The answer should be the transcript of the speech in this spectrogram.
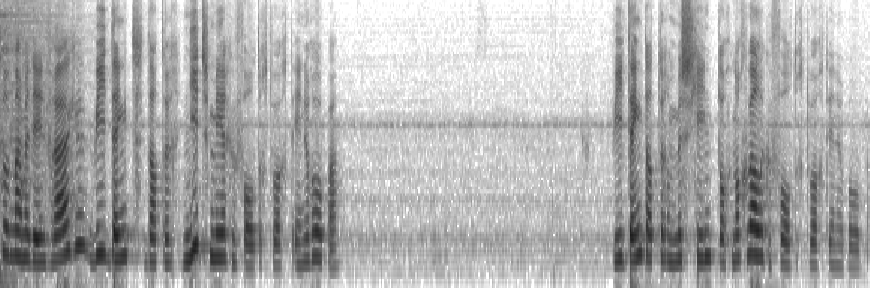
Zal het maar meteen vragen. Wie denkt dat er niet meer gefolterd wordt in Europa? Wie denkt dat er misschien toch nog wel gefolterd wordt in Europa?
